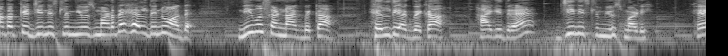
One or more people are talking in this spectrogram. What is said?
ಆಗೋಕ್ಕೆ ಜೀನಿ ಸ್ಲಿಮ್ ಯೂಸ್ ಮಾಡಿದೆ ಹೆಲ್ದಿನೂ ಅದೇ. ನೀವು ಸಣ್ಣ ಆಗಬೇಕಾ? ಹೆಲ್ದಿ ಆಗಬೇಕಾ? ಹಾಗಿದ್ರೆ ಜೀನಿ ಸ್ಲಿಮ್ ಯೂಸ್ ಮಾಡಿ. ಹೇ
